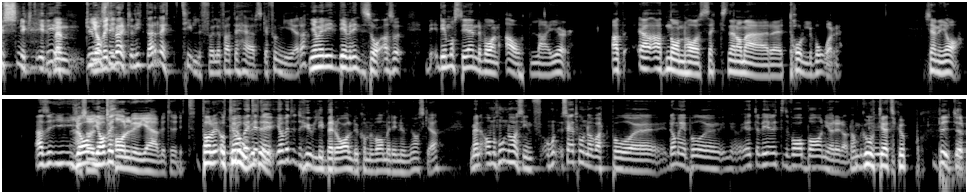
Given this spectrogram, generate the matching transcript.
Hur snyggt är det? Men du jag måste ju inte- verkligen hitta rätt tillfälle för att det här ska fungera. ja, men det, det är väl inte så, alltså, det, det måste ju ändå vara en outlier. Att, att någon har sex när de är eh, 12 år. Känner jag. Alltså, jag, alltså, jag vet... 12 är ju jävligt tidigt. 12 är Jag otroligt vet, inte, tidigt. jag vet inte hur liberal du kommer vara med din unge Oskar. Men om hon har sin, hon, säg att hon har varit på, eh, de är på, jag vet, inte- jag vet inte vad barn gör idag. De Gothia Cup. byter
